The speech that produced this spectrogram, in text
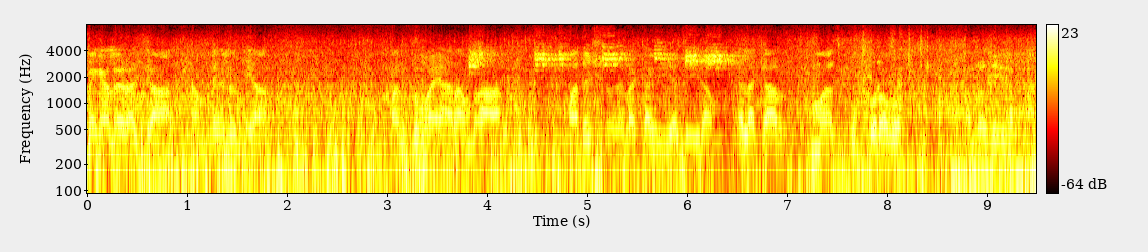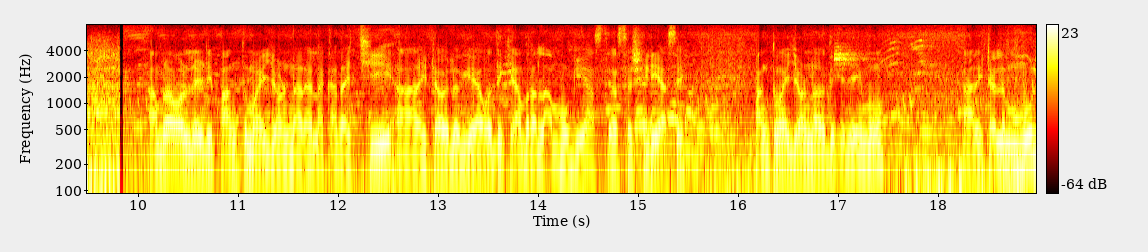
মেঘালয় রাজ্য সামনে হইল গিয়া পান্তুমায় আর আমরা মাদেশ্বর এলাকায় ইয়া যাইলাম এলাকার মাছ বুক বরাবর আমরা যাইলাম আমরা অলরেডি পাংতুমাই ঝর্ণার এলাকা যাচ্ছি আর এটা হইল গিয়া ওদিকে আমরা লামু গিয়ে আস্তে আস্তে সিঁড়ি আছে। পাংতুমাই ঝর্ণার ওদিকে যাইমু। আর এটা হলো মূল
